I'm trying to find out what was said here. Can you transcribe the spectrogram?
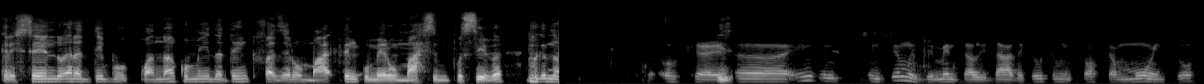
crescendo era tipo, quando há comida tem que fazer o tem que comer o máximo possível, porque não. Ok. Uh, em, em, em, termos de mentalidade, aquilo que me toca muito,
